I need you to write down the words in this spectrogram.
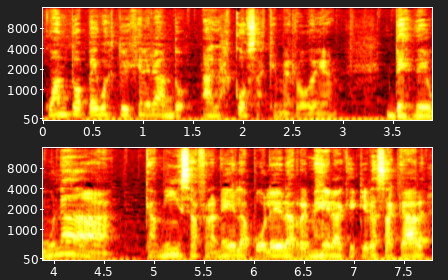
cuánto apego estoy generando a las cosas que me rodean. Desde una camisa, franela, polera, remera que quiera sacar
